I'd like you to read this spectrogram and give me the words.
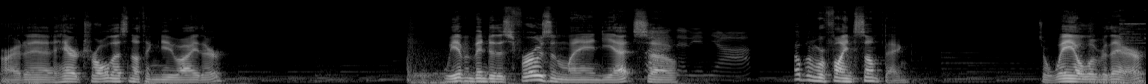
Alright, a hair troll, that's nothing new either. We haven't been to this frozen land yet, so... Hoping we'll find something. There's a whale over there.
